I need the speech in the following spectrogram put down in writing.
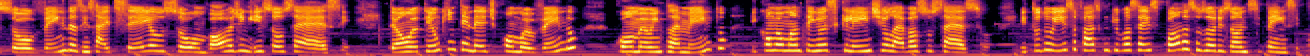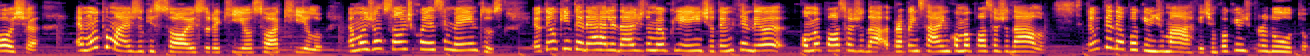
sou vendas, inside sales, sou onboarding e sou CS. Então eu tenho que entender de como eu vendo, como eu implemento e como eu mantenho esse cliente e o levo ao sucesso. E tudo isso faz com que você expanda seus horizontes e pense, poxa, é muito mais do que só isso daqui ou só aquilo. É uma junção de conhecimentos. Eu tenho que entender a realidade do meu cliente, eu tenho que entender como eu posso ajudar, para pensar em como eu posso ajudá-lo. Tenho que entender um pouquinho de marketing, um pouquinho de produto.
